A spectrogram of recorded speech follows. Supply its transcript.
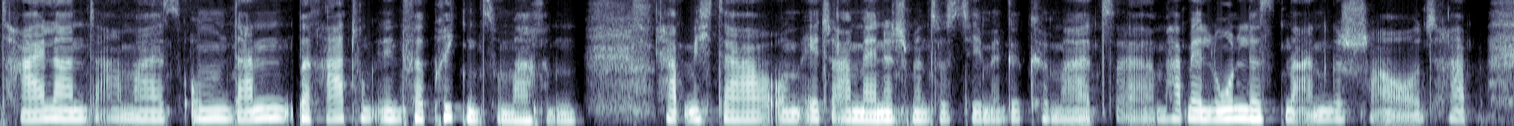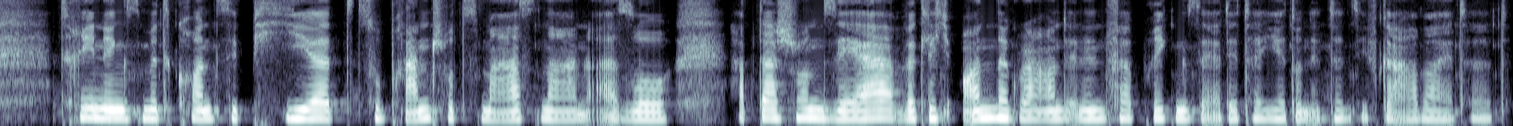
Thailand damals, um dann Beratung in den Fabriken zu machen. Habe mich da um HR-Management-Systeme gekümmert, ähm, habe mir Lohnlisten Listen angeschaut, habe Trainings mit konzipiert zu Brandschutzmaßnahmen. Also habe da schon sehr wirklich on the ground in den Fabriken sehr detailliert und intensiv gearbeitet.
